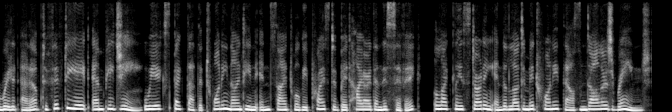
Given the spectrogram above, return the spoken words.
rated at up to 58 mpg. We expect that the 2019 Insight will be priced a bit higher than the Civic, likely starting in the low to mid $20,000 range.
